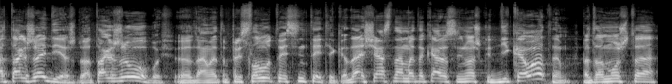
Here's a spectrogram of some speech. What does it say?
а также одежду, а также обувь. Э, там, это пресловутая синтетика. Да, сейчас нам это кажется немножко диковатым, потому что,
